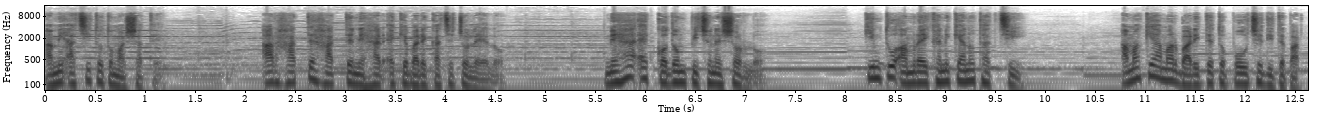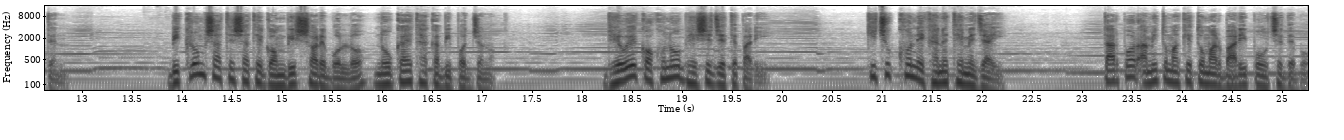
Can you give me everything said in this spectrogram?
আমি আছি তো তোমার সাথে। আর হাঁটতে হাঁটতে নেহার একেবারে কাছে চলে এলো। নেহা এক কদম পিছনে সরল। কিন্তু আমরা এখানে কেন থাকছি? আমাকে আমার বাড়িতে তো পৌঁছে দিতে পারতেন। বিক্রম সাথে সাথে গম্ভীর স্বরে বলল, নৌকায় থাকা বিপজ্জনক। ঢেউয়ে কখনো ভেসে যেতে পারি। কিছুক্ষণ এখানে থেমে যাই। তারপর আমি তোমাকে তোমার বাড়ি পৌঁছে দেব।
